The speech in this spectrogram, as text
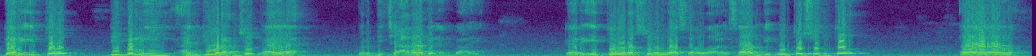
Dari itu diberi anjuran supaya berbicara dengan baik. Dari itu Rasulullah SAW diutus untuk uh,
